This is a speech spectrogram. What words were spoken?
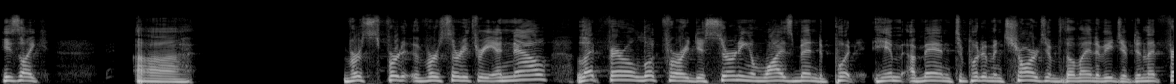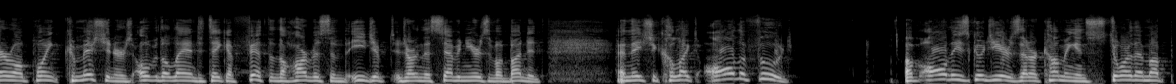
He's like uh verse verse 33 and now let pharaoh look for a discerning and wise men to put him a man to put him in charge of the land of egypt. And let pharaoh appoint commissioners over the land to take a fifth of the harvest of egypt during the seven years of abundance. And they should collect all the food of all these good years that are coming and store them up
